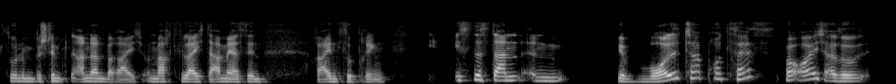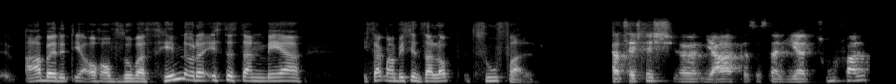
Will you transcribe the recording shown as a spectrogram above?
zu einem bestimmten anderen Bereich und macht vielleicht da mehr Sinn reinzubringen. Ist es dann ein gewollter Prozess bei euch? Also arbeitet ihr auch auf sowas hin oder ist es dann mehr, ich sag mal ein bisschen salopp, Zufall? Tatsächlich, äh, ja, das ist dann eher Zufall.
